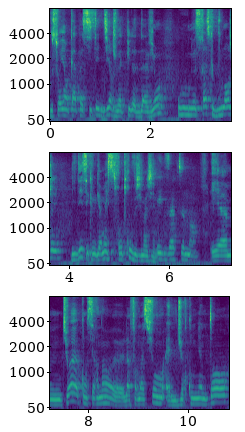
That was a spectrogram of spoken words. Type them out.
vous soyez en capacité de dire je vais être pilote d'avion ou ne serait-ce que boulanger. L'idée, c'est que le gamin il se retrouve, j'imagine. Exactement. Et euh, tu vois, concernant euh, la formation, elle dure combien de temps?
